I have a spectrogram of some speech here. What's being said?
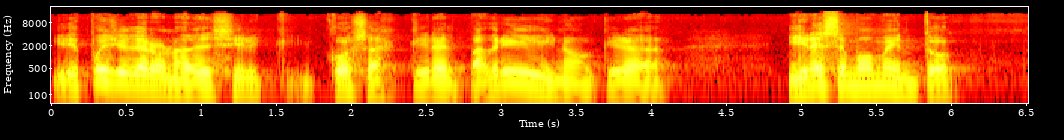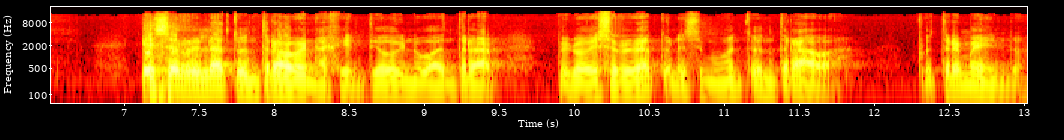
Y después llegaron a decir cosas que era el padrino, que era... Y en ese momento, ese relato entraba en la gente, hoy no va a entrar, pero ese relato en ese momento entraba. Fue tremendo.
